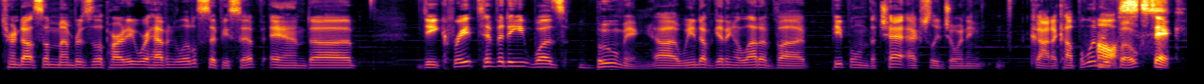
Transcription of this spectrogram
turned out some members of the party were having a little sippy sip, and uh, the creativity was booming. Uh, we ended up getting a lot of uh, people in the chat actually joining. Got a couple of new Oh, folks sick.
